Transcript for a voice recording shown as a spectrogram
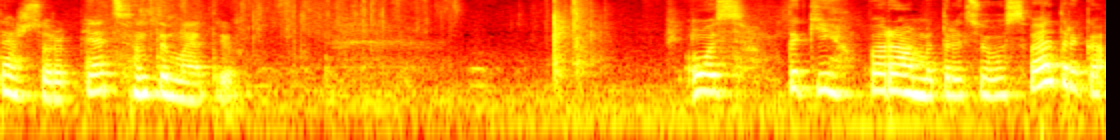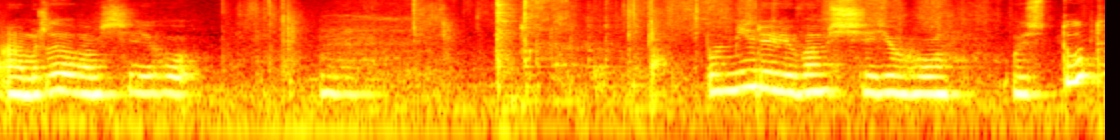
теж 45 сантиметрів. Ось такі параметри цього светрика. А, можливо, вам ще його поміряю вам ще його ось тут.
